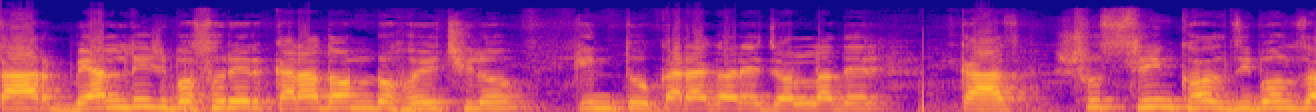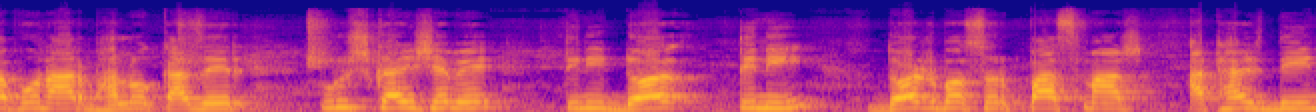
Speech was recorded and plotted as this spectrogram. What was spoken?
তার বিয়াল্লিশ বছরের কারাদণ্ড হয়েছিল, কিন্তু কারাগারে জল্লাদের কাজ সুশৃঙ্খল জীবনযাপন আর ভালো কাজের পুরস্কার হিসেবে তিনি ড তিনি দশ বছর, পাঁচ মাস, আঠাশ দিন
